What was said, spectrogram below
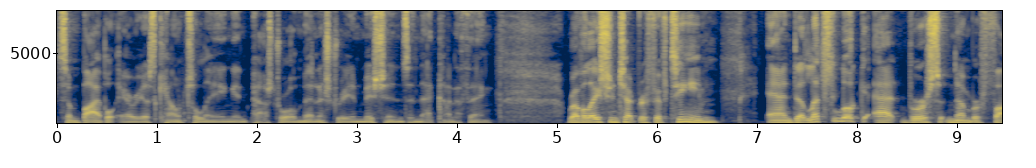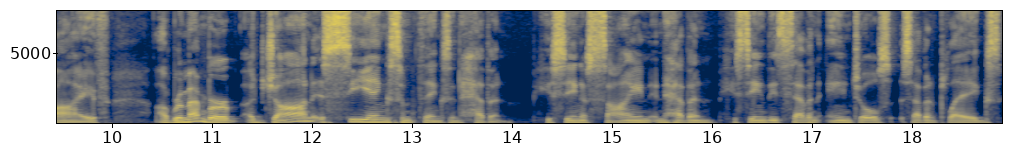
some Bible areas, counseling and pastoral ministry and missions and that kind of thing. Revelation chapter 15, and uh, let's look at verse number five. Uh, remember, uh, John is seeing some things in heaven. He's seeing a sign in heaven. He's seeing these seven angels, seven plagues.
